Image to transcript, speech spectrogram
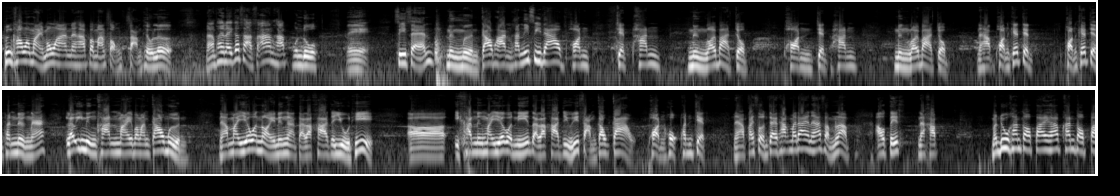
เพิ่งเข้ามาใหม่เมื่อวานนะครับ ประมาณ 2 3 เทเลอร์นะภายในก็สะอาดสะอ้านครับ คุณดูนี่4 1 9 0 0 0คันนี้ฟรีดาวน์ผ่อน7,100 บาทจบผ่อน7,100 บาทจบนะครับผ่อนแค่ 7 ผ่อนแค่ 7,100นะแล้วอีกหนึ่งคันไม่ประมาณ 90,000นะครับไม่เยอะกว่าหน่อยนึงอะแต่ราคาจะอยู่ที่อ,อีกคันหนึ่งไม่เยอะกว่านี้ แต่ราคาจะอยู่ที่ 399 ผ่อน 6,700นะครับใครสนใจทักมาได้นะสำหรับเอาติสนะครับ มาดูคันต่อไปครับคันต่อไป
